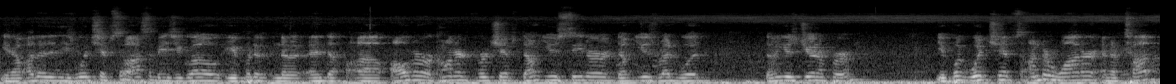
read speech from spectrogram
you know, other than these wood chip philosophies, you go, you put it into, into uh, alder or conifer chips. Don't use cedar. Don't use redwood. Don't use juniper. You put wood chips underwater in a tub.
